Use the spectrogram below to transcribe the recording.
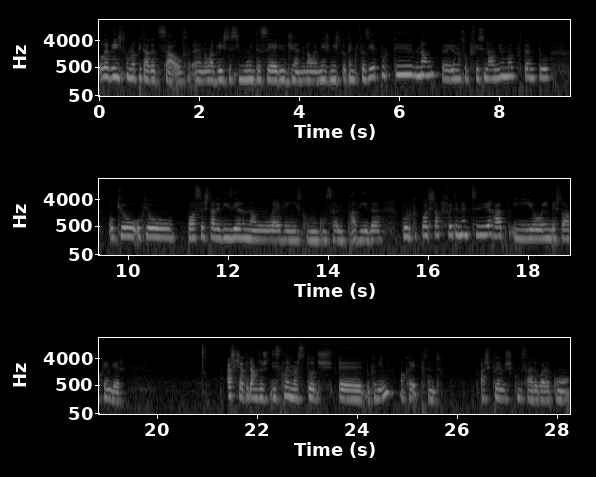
levem isto com uma pitada de sal. Uh, não levem isto assim muito a sério, de género, não é mesmo isto que eu tenho que fazer, porque não, uh, eu não sou profissional nenhuma, portanto, o que eu, o que eu possa estar a dizer, não levem isso como um conselho para a vida porque pode estar perfeitamente errado e eu ainda estou a aprender. Acho que já tiramos os disclaimers todos uh, do caminho, ok? Portanto, acho que podemos começar agora com,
